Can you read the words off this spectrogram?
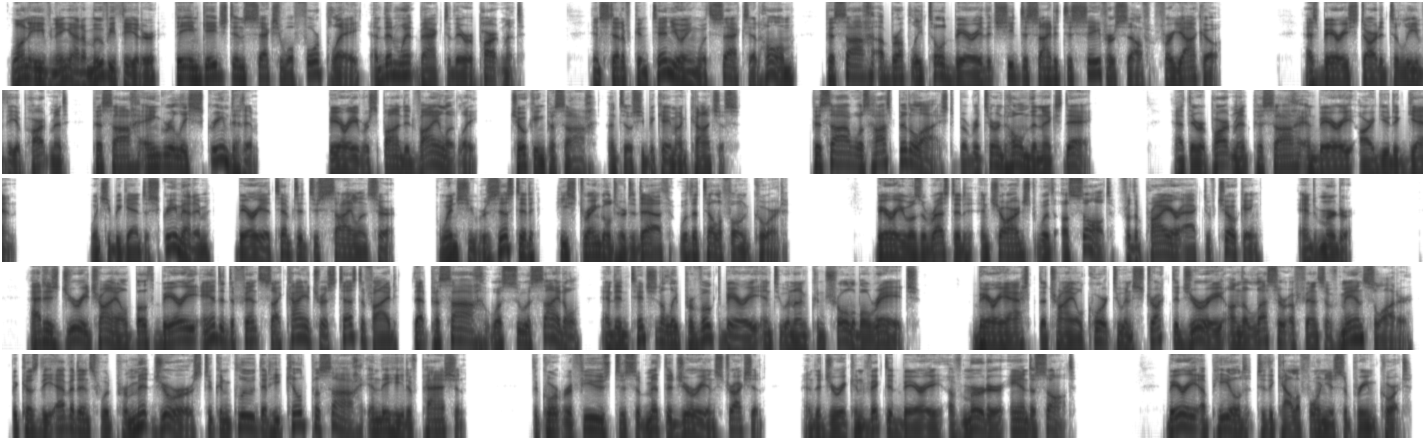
One evening at a movie theater, they engaged in sexual foreplay and then went back to their apartment. Instead of continuing with sex at home, Pessah abruptly told Berry that she'd decided to save herself for Yako. As Berry started to leave the apartment, Pessah angrily screamed at him. Berry responded violently, choking Pessah until she became unconscious. Pessah was hospitalized but returned home the next day. At their apartment, Pessah and Berry argued again. When she began to scream at him, Berry attempted to silence her. When she resisted, he strangled her to death with a telephone cord. Berry was arrested and charged with assault for the prior act of choking and murder. At his jury trial, both Berry and a defense psychiatrist testified that Pessah was suicidal and intentionally provoked Berry into an uncontrollable rage. Berry asked the trial court to instruct the jury on the lesser offense of manslaughter because the evidence would permit jurors to conclude that he killed Pessah in the heat of passion. The court refused to submit the jury instruction, and the jury convicted Berry of murder and assault. Berry appealed to the California Supreme Court.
